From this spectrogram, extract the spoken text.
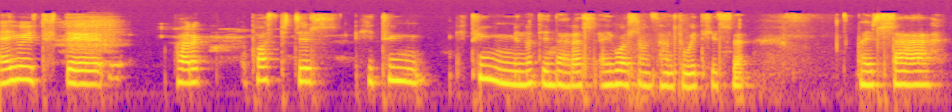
Айгүй итгэвтэй бараг пост бичээл хитгэн хитгэн минутын дараа л айгүй олон санал өгöd хэлсэн. Баярлалаа.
